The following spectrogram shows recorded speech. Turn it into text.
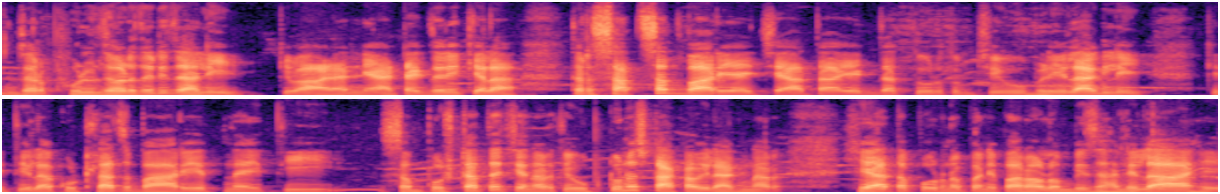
जर फुलझड जरी झाली किंवा आळ्यांनी अटॅक जरी केला तर सात सात बार यायचे. आता एकदा तूर तुमची उभळी लागली की तिला कुठलाच बार येत नाही. ती संपुष्टातच येणार ती उपटूनच टाकावी लागणार. हे आता पूर्णपणे परावलंबी झालेलं आहे.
